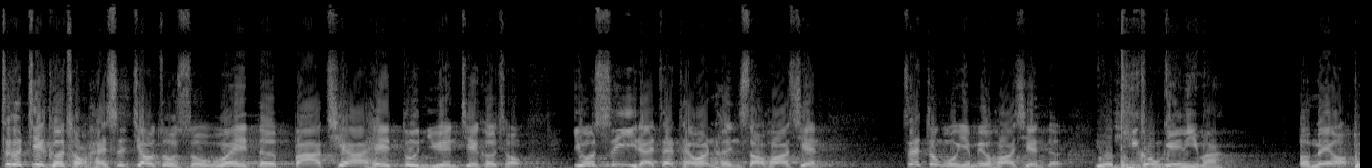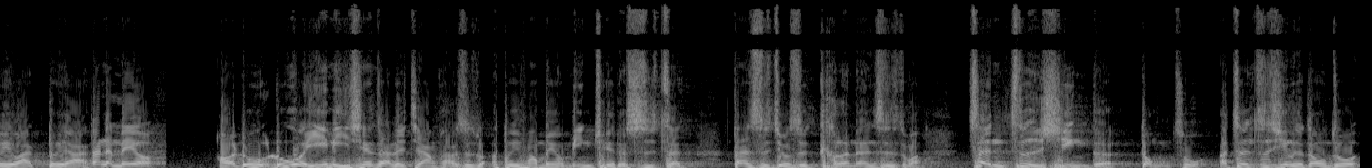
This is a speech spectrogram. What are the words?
这个介壳虫还是叫做所谓的拔恰黑盾圆介壳虫，有史以来在台湾很少发现，在中国也没有发现的。有提供给你吗？呃，没有。对岸，对岸。当然没有。好，如如果以你现在的讲法是说，对方没有明确的市政，但是就是可能是什么政治性的动作啊？政治性的动作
